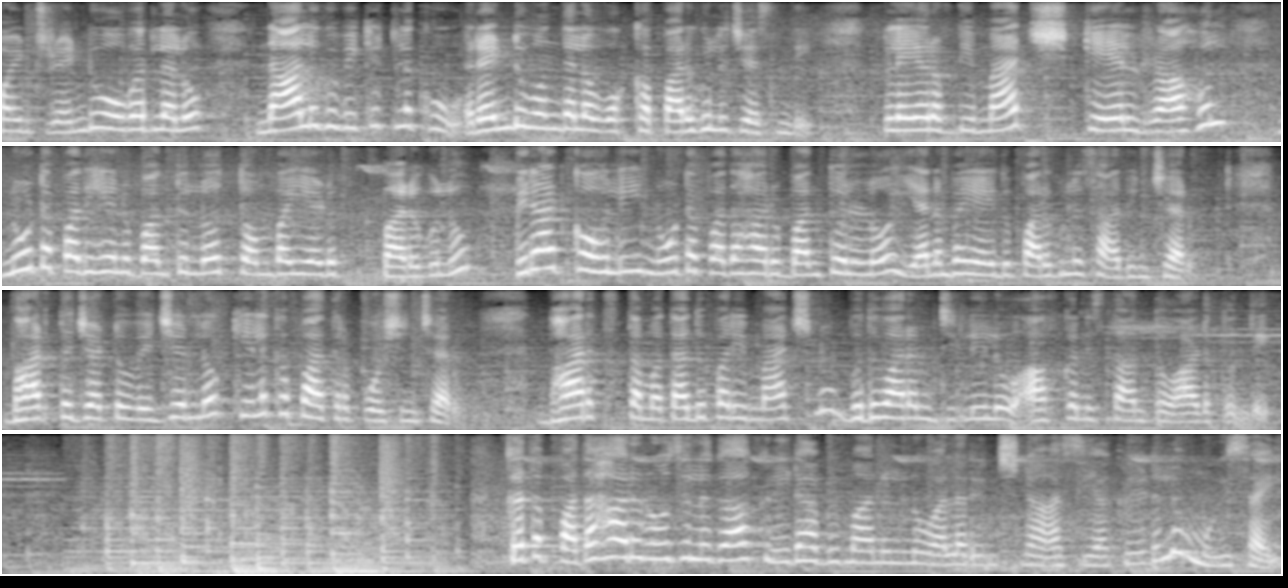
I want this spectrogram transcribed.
పాయింట్ రెండు ఓవర్లలో నాలుగు వికెట్లకు రెండు వందల ఒక్క పరుగులు చేసింది. Player of the match KL Rahul నూట పదిహేను బంతుల్లో తొంభై ఏడు పరుగులు విరాట్ కోహ్లీ నూట పదహారు బంతులలో ఎనభై ఐదు పరుగులు సాధించారు. భారత జట్టు విజయంలో కీలక పాత్ర పోషించారు. భారత్ తమ తదుపరి మ్యాచ్ను బుధవారం ఢిల్లీలో ఆఫ్ఘనిస్తాన్తో ఆడుతుంది. గత పదహారు రోజులుగా క్రీడాభిమానులను అలరించిన ఆసియా క్రీడలు ముగిశాయి.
